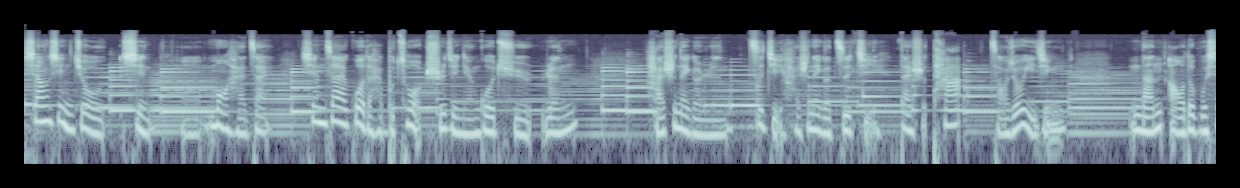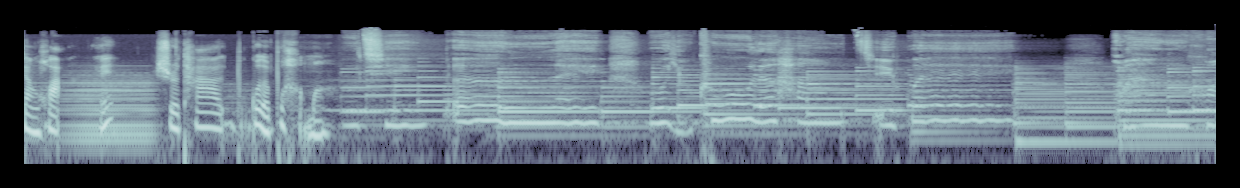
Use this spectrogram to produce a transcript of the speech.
相信就信，梦还在，现在过得还不错。十几年过去，人还是那个人，自己还是那个自己，但是他早就已经难熬得不像话。哎，是他过得不好吗哭了好几回幻化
